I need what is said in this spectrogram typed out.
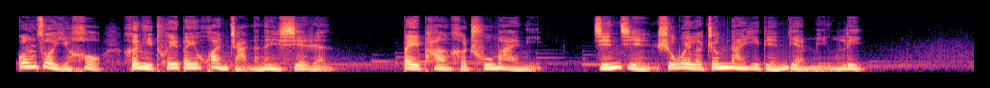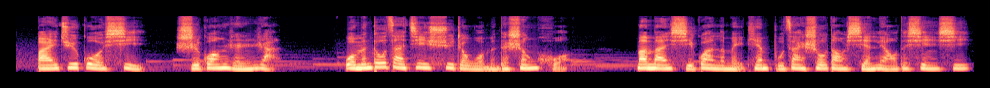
工作以后和你推杯换盏的那些人，背叛和出卖你，仅仅是为了争那一点点名利。白驹过隙，时光荏苒，我们都在继续着我们的生活。慢慢习惯了每天不再收到闲聊的信息，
